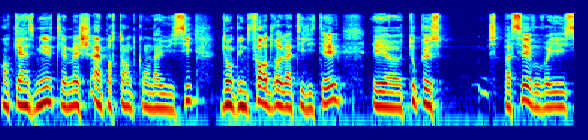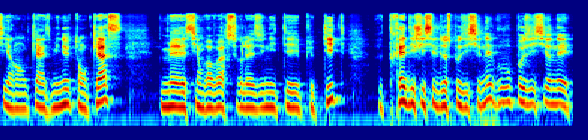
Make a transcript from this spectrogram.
en 15 minutes les mèches importantes qu'on a eues ici donc une forte volatilité et euh, tout peut se passer. Vous voyez ici en 15 minutes on casse mais si on va voir sur les unités plus petites très difficile de se positionner. Vous vous positionnez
